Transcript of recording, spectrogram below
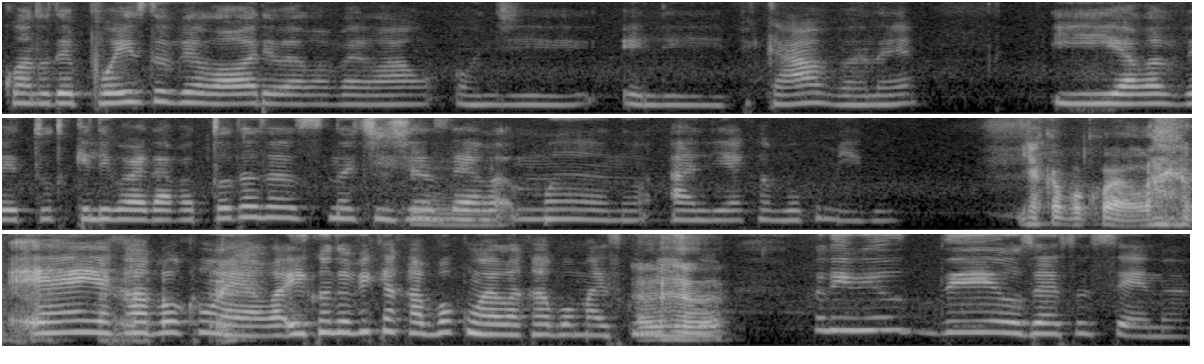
Quando depois do velório ela vai lá onde ele ficava, né? E ela vê tudo que ele guardava, todas as notícias Sim. dela. Mano, ali acabou comigo. E acabou com ela. É, e acabou com ela. E quando eu vi que acabou com ela, acabou mais comigo. Aham. Falei, meu Deus, essa cena.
